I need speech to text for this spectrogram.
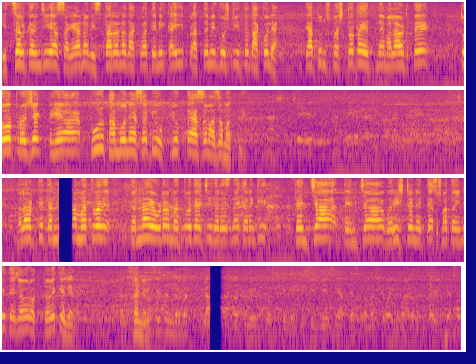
इचलकरंजी या सगळ्यांना विस्तारानं दाखवा. त्यांनी काही प्राथमिक गोष्टी इथं दाखवल्या. त्यातून स्पष्टता येत नाही मला वाटते तो प्रोजेक्ट हे पूर थांबवण्यासाठी उपयुक्त आहे असं माझं मत नाही. मला वाटते त्यांना महत्त्व त्यांना एवढं महत्त्व द्यायची गरज नाही कारण की त्यांच्या त्यांच्या वरिष्ठ नेत्या सुषमाताईंनी त्याच्यावर वक्तव्य केलेलं आहे. धन्यवाद. सीबीएसई संदर्भात का अ, तुम्ही पोस्ट केली? की सीबीएसई अभ्यासक्रमात शिवाजी महाराजांचा इतिहास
